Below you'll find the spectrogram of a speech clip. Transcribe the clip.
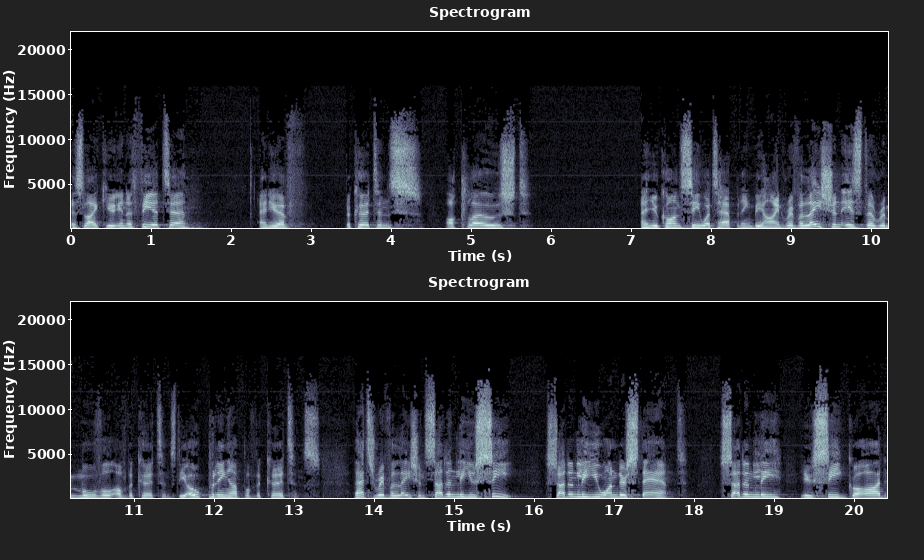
is like you're in a theater and you have the curtains are closed and you can't see what's happening behind. Revelation is the removal of the curtains, the opening up of the curtains. That's revelation. Suddenly you see, suddenly you understand, suddenly you see God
